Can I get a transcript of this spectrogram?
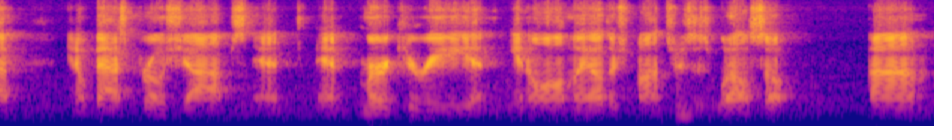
have, you know, Bass Pro Shops and, and Mercury and, you know, all my other sponsors as well. So, um,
